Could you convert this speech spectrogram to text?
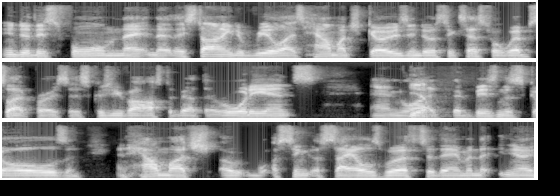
into this form. They they're starting to realize how much goes into a successful website process because you've asked about their audience and like their business goals and and how much a, a single sales worth to them and you know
